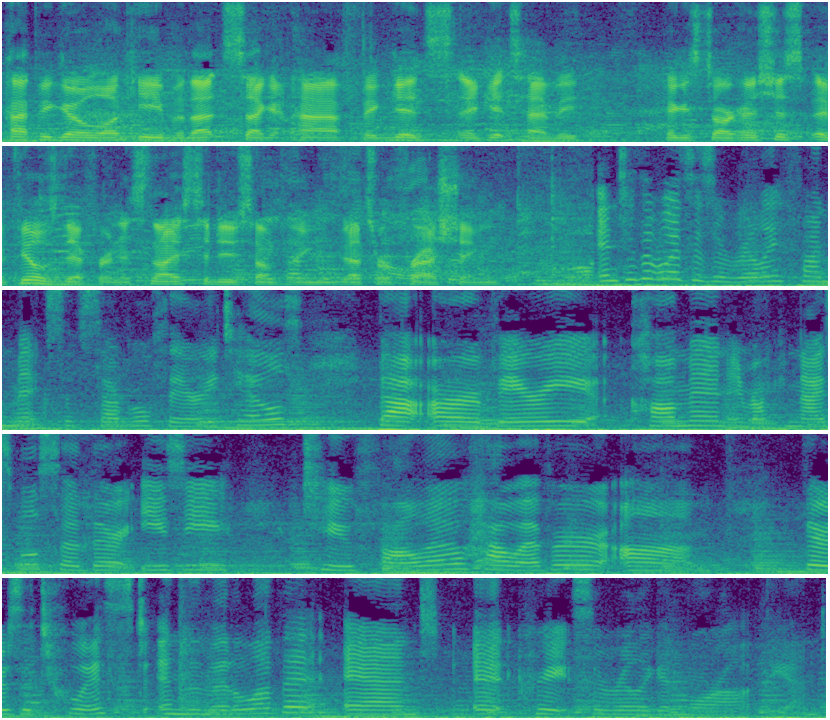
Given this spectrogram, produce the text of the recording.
happy-go-lucky, but that second half it gets it gets heavy. Dark. It's just it feels different. It's nice to do something that's refreshing. Into the Woods is a really fun mix of several fairy tales that are very common and recognizable, so they're easy to follow. However, um, there's a twist in the middle of it, and it creates a really good moral at the end.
